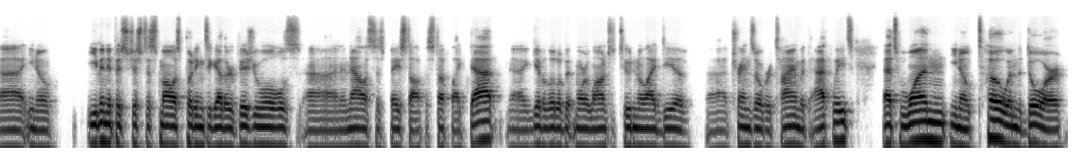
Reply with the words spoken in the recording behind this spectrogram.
uh, you know even if it's just as small as putting together visuals uh, and analysis based off of stuff like that uh, give a little bit more longitudinal idea of uh, trends over time with athletes that's one you know toe in the door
